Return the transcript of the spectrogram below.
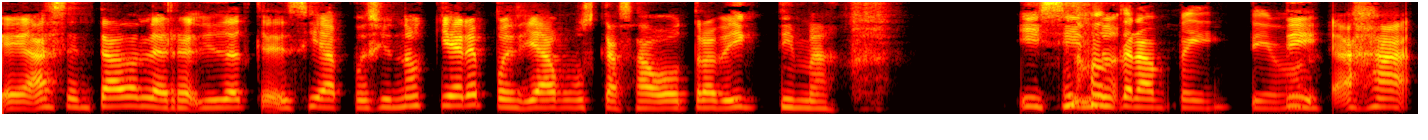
eh, asentado en la realidad que decía, pues si no quiere, pues ya buscas a otra víctima. Y si otra víctima. ajá.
